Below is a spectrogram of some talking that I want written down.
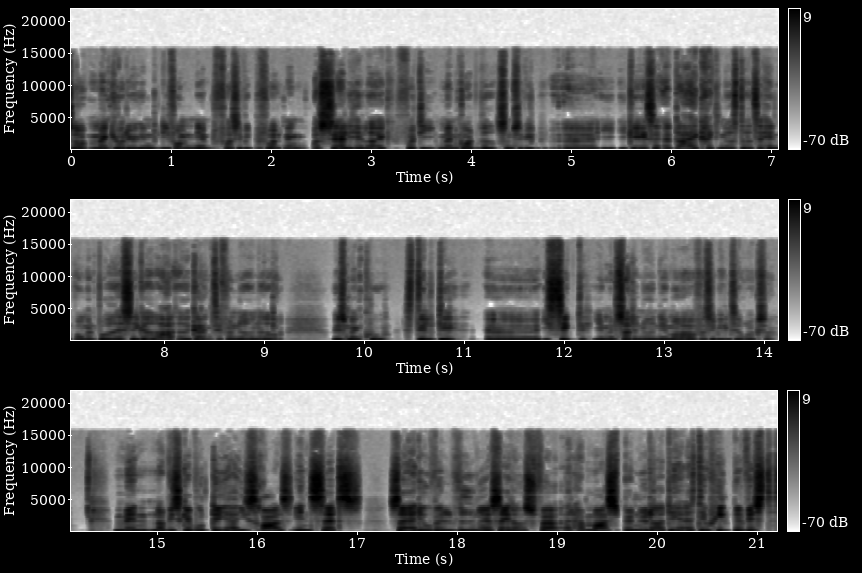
Så man gjorde det jo ikke ligefrem nemt for civilbefolkningen, og særligt heller ikke, fordi man godt ved som civil øh, i, i Gaza, at der er ikke rigtig noget sted at tage hen, hvor man både er i sikkerhed og har adgang til fornødenheder. Hvis man kunne stille det øh, i sigte, jamen så er det noget nemmere at få civile til at rykke sig. Men når vi skal vurdere Israels indsats, så er det jo vel vidne, jeg sagde det også før, at Hamas benytter det her. Altså, det er jo helt bevidst.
